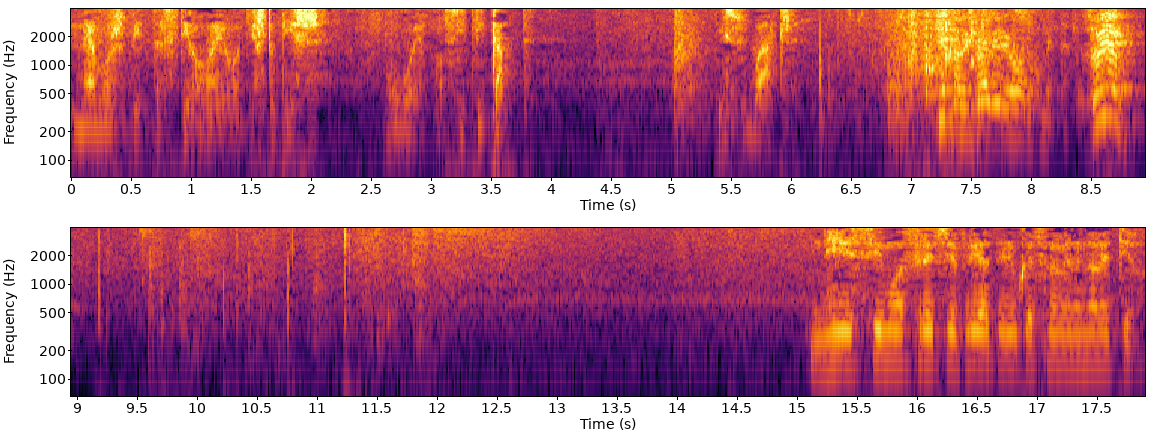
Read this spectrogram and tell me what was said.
Ne može biti drsti ovaj ovdje što piše. Ovo je falsifikat. Ti su bače. Hitno mi provjeri ova dokumenta. Razumijem? Nisi imao sreće, prijatelju, kad si na mene naletio.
